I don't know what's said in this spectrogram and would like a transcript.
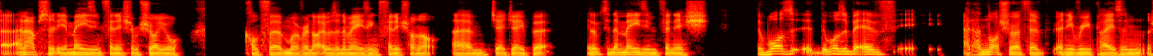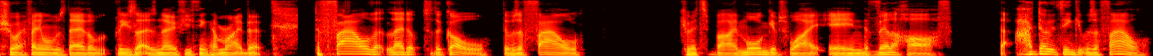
an absolutely amazing finish. I'm sure you'll confirm whether or not it was an amazing finish or not, um, JJ. But it looked an amazing finish. There was there was a bit of and I'm not sure if there are any replays. I'm sure if anyone was there. Please let us know if you think I'm right. But the foul that led up to the goal, there was a foul committed by Morgan Gibbs White in the Villa half that I don't think it was a foul.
